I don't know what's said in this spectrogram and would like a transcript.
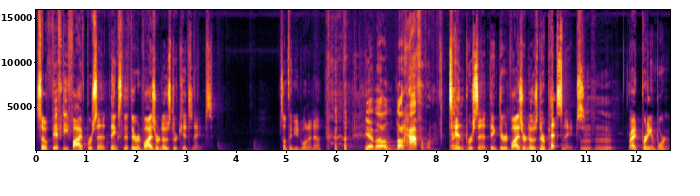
So 55% thinks that their advisor knows their kids' names. Something you'd want to know. yeah, about, about half of them. Ten percent think their advisor knows their pets' names. Mm-hmm. Right, pretty important.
